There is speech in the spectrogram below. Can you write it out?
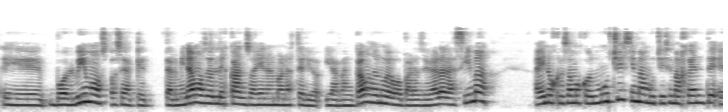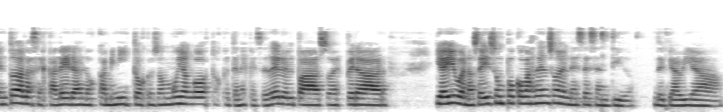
eh, volvimos, o sea que terminamos el descanso ahí en el monasterio y arrancamos de nuevo para llegar a la cima, ahí nos cruzamos con muchísima, muchísima gente en todas las escaleras, los caminitos que son muy angostos, que tenés que ceder el paso, esperar, y ahí, bueno, se hizo un poco más denso en ese sentido, de que había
